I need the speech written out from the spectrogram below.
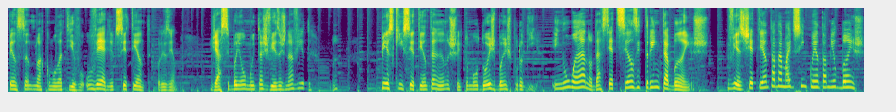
pensando no acumulativo, o velho de 70, por exemplo, já se banhou muitas vezes na vida. Né? Pensa que em 70 anos ele tomou dois banhos por dia. Em um ano dá 730 banhos. Vezes 70 dá mais de 50 mil banhos.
